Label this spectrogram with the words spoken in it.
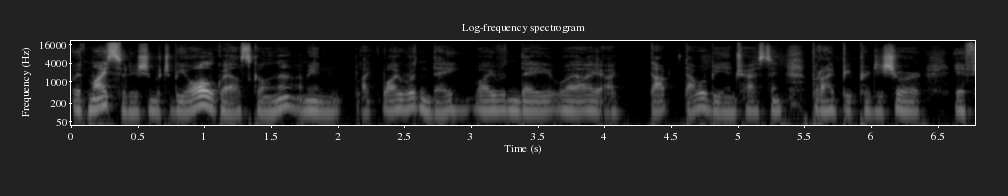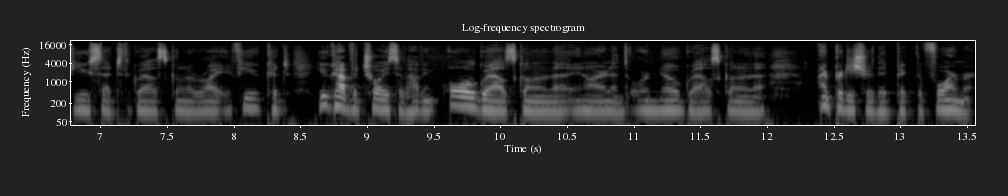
with my solution, which would be all Gaelscoileanna. I mean, like why wouldn't they? Why wouldn't they? Well, I, I that that would be interesting. But I'd be pretty sure if you said to the Gaelscoileanna, right, if you could you could have a choice of having all Gaelscoileanna in Ireland or no Gaelscoileanna, I'm pretty sure they'd pick the former.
